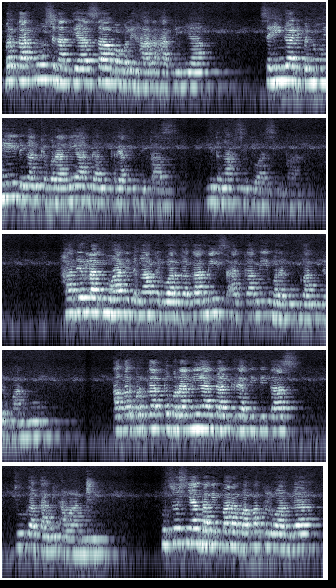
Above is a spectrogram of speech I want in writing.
Berkatmu senantiasa memelihara hatinya sehingga dipenuhi dengan keberanian dan kreativitas di tengah situasi baru. Hadirlah Tuhan di tengah keluarga kami saat kami merenungkan firman-Mu, agar berkat keberanian dan kreativitas juga kami alami, khususnya bagi para bapak keluarga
